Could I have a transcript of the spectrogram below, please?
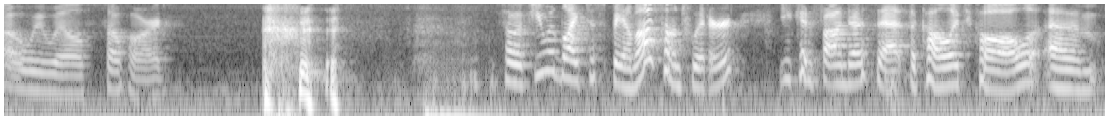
Oh, we will so hard. so if you would like to spam us on Twitter, you can find us at the Collect Call. Um,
